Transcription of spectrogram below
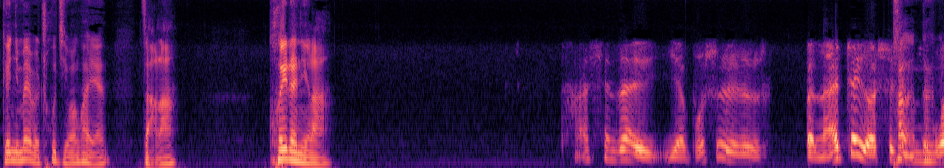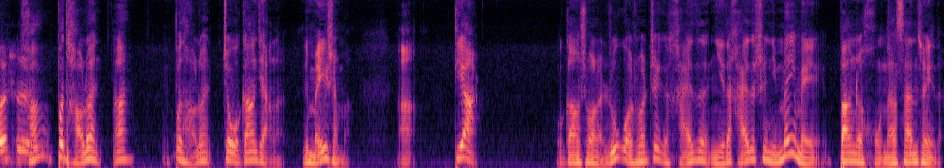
给你妹妹出几万块钱，咋了？亏着你了？他现在也不是，本来这个事情只不过是好不讨论啊，不讨论。这我刚讲了，没什么啊。第二。我刚说了，如果说这个孩子，你的孩子是你妹妹帮着哄到三岁的，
